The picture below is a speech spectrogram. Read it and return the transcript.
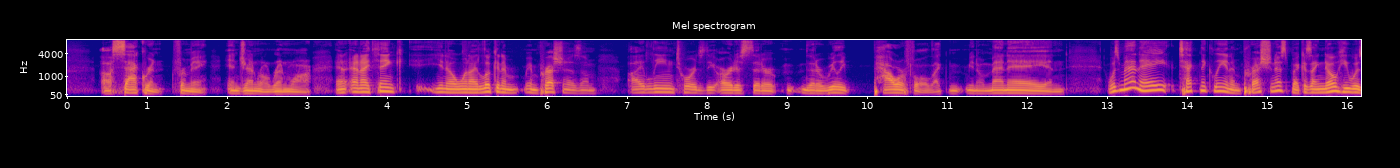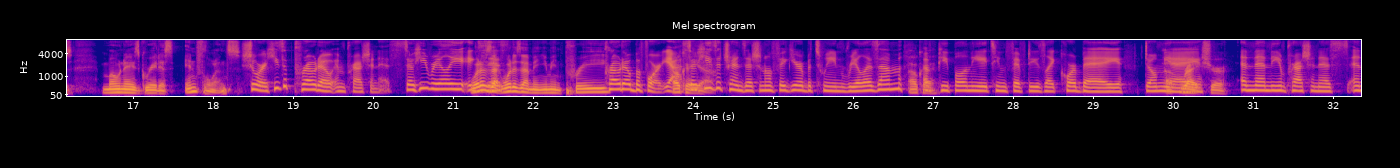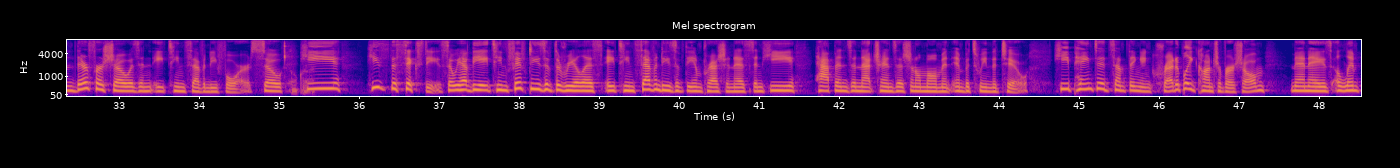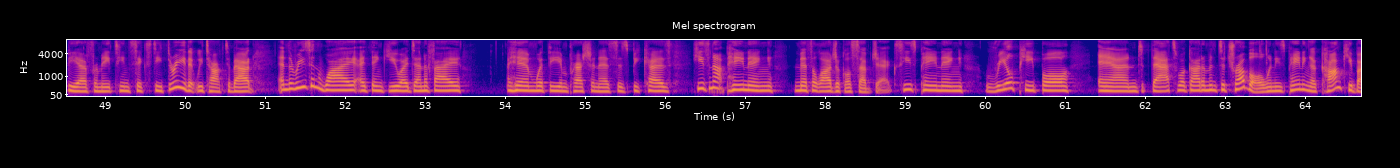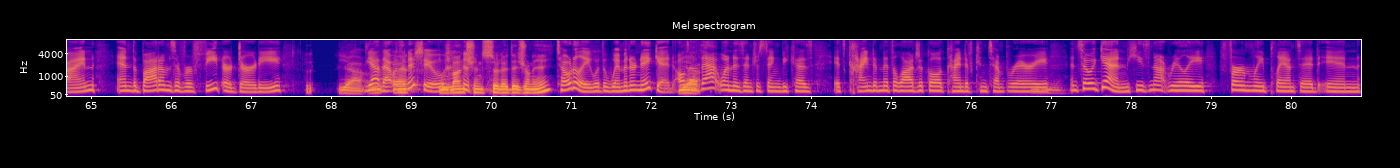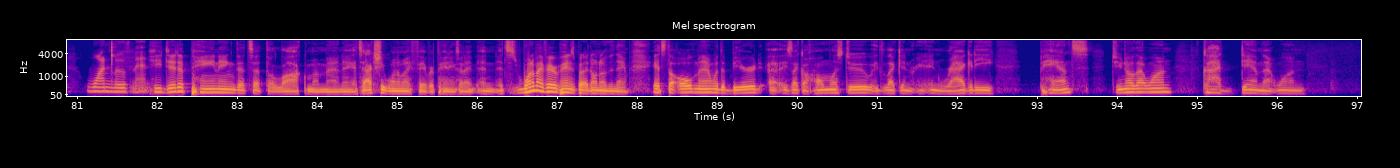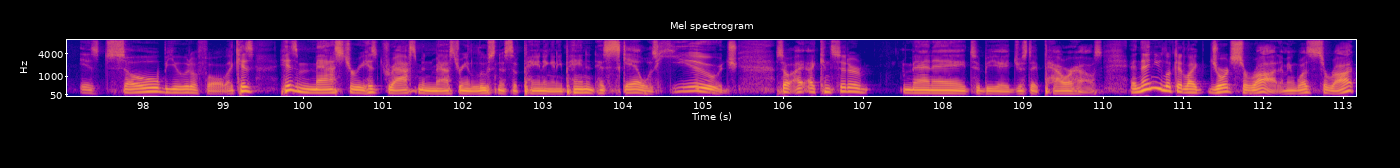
uh, saccharine for me in general, Renoir. And and I think you know when I look at im- impressionism, I lean towards the artists that are that are really powerful, like you know Manet and was Manet technically an impressionist because I know he was Monet's greatest influence. sure, he's a proto impressionist. So he really exists. What does that What does that mean? You mean pre? Proto before, yeah. Okay, so yeah. he's a transitional figure between realism Okay. of people in the 1850s like Courbet, Daumier, Uh, right, sure. and then the Impressionists. And their first show was in 1874. So he he's the 60s. So we have the 1850s of the realists, 1870s of the Impressionists, and he happens in that transitional moment in between the two. He painted something incredibly controversial. Manet's Olympia from 1863 that we talked about. And the reason why I think you identify him with the Impressionists is because he's not painting mythological subjects. He's painting real people. And that's what got him into trouble when he's painting a concubine and the bottoms of her feet are dirty. Yeah, Yeah, that was an issue. Luncheon sur le déjeuner. Totally, where the women are naked. Although Yeah. that one is interesting because it's kind of mythological, kind of contemporary. Mm. And so, again, he's not really firmly planted in one movement. He did a painting that's at the LACMA Manet. It's actually one of my favorite paintings, and, I, and it's one of my favorite paintings, but I don't know the name. It's the old man with the beard. Uh, he's like a homeless dude, like in in raggedy pants. Do you know that one? God damn, that one is so beautiful. Like his his mastery, his draftsman mastery and looseness of painting, and he painted his scale was huge. So I, I consider Manet to be a just a powerhouse. And then you look at like George Seurat. I mean, was Seurat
